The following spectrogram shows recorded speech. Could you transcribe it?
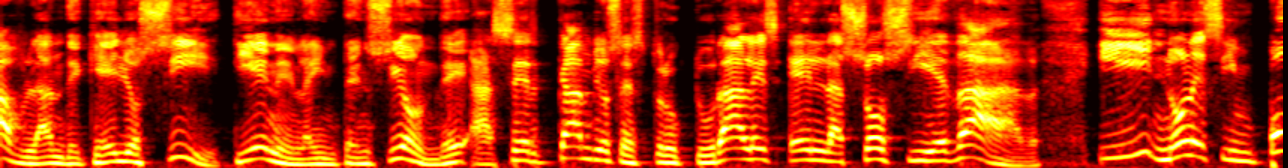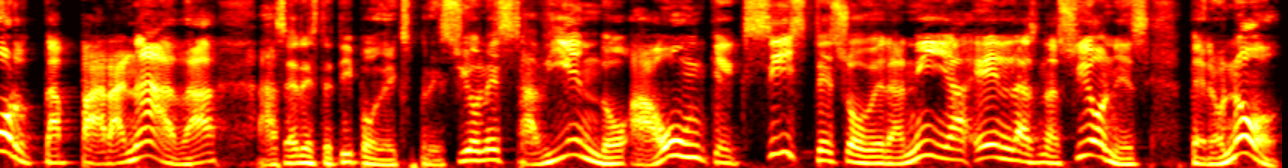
hablan de que ellos sí tienen la intención de hacer cambios estructurales en la sociedad y no les importa para nada hacer este tipo de expresiones sabiendo aún que existe soberanía en las naciones. Pero no,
